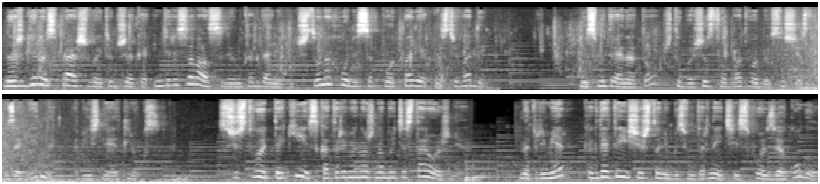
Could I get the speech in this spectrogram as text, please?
Наш герой спрашивает у Джека, интересовался ли он когда-нибудь, что находится под поверхностью воды. Несмотря на то, что большинство подводных существ безобидны, объясняет Люкс, существуют такие, с которыми нужно быть осторожнее. Например, когда ты ищешь что-нибудь в интернете, используя Google,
